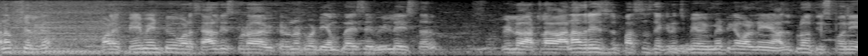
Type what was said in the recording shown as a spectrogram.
అనఫిషియల్గా. వాళ్ళ పేమెంట్ వాళ్ళ శాలరీస్ కూడా ఇక్కడ ఉన్నటువంటి ఎంప్లాయీస్ వీళ్ళే ఇస్తారు. వీళ్ళు అట్లా అనాథరైజ్డ్ పర్సన్స్ దగ్గర నుంచి మేము ఇమ్మీడియట్గా వాళ్ళని అదుపులో తీసుకొని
